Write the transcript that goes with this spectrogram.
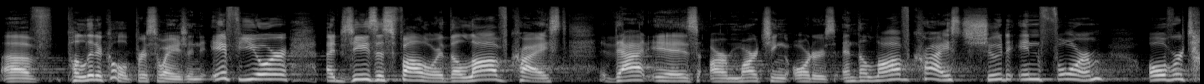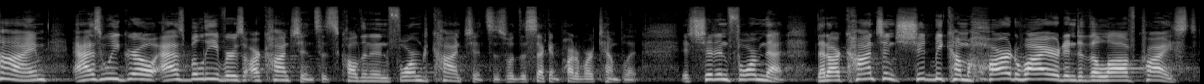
of political persuasion, if you're a Jesus follower, the law of Christ, that is our marching orders. And the law of Christ should inform over time, as we grow as believers, our conscience. It's called an informed conscience, is what the second part of our template. It should inform that, that our conscience should become hardwired into the law of Christ,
